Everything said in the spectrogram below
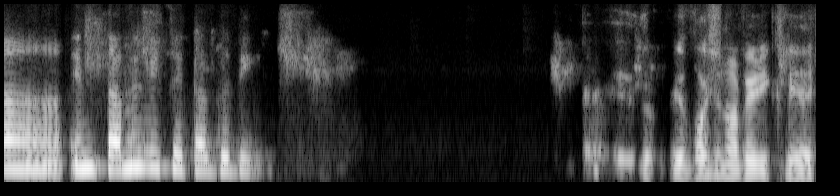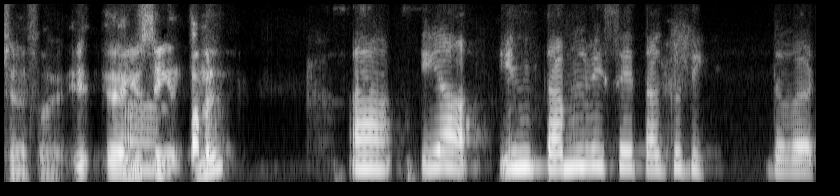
uh, in Tamil we say Tagudi. Your voice is not very clear, Jennifer. Are you Ah. saying in Tamil? Uh, yeah, in Tamil we say Tagudi, the word.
